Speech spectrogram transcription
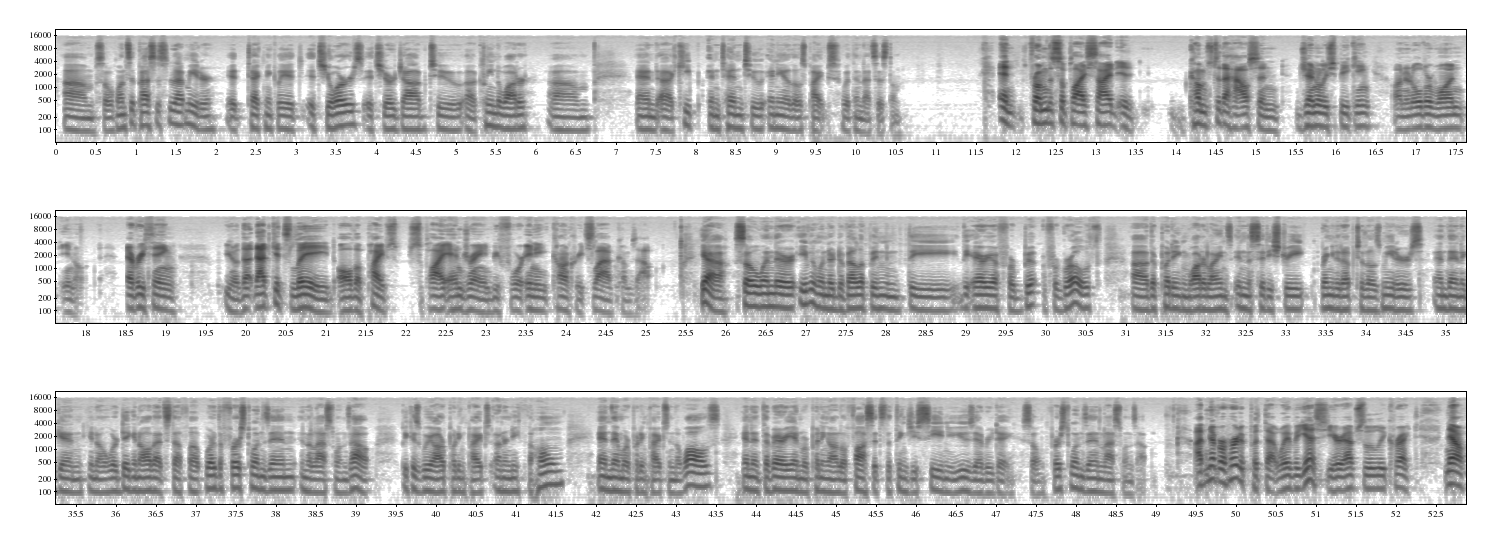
Um, so once it passes through that meter, it technically it, it's yours. It's your job to uh, clean the water um, and uh, keep and tend to any of those pipes within that system. And from the supply side, it comes to the house, and generally speaking, on an older one, you know, everything, you know, that that gets laid, all the pipes, supply and drain, before any concrete slab comes out. Yeah. So when they're even when they're developing the the area for for growth, uh, they're putting water lines in the city street, bringing it up to those meters, and then again, you know, we're digging all that stuff up. We're the first ones in and the last ones out because we are putting pipes underneath the home, and then we're putting pipes in the walls, and at the very end, we're putting all the faucets, the things you see and you use every day. So first ones in, last ones out. I've never heard it put that way, but yes, you're absolutely correct. Now,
